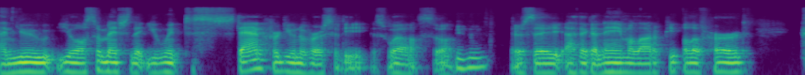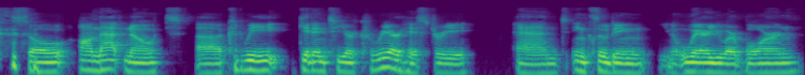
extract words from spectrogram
And you you also mentioned that you went to Stanford University as well. So Mhm. there's a I think a name a lot of people have heard. So on that note, uh, could we get into your career history and including, you know, where you were born,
